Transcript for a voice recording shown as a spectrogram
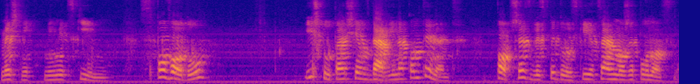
Myślnik niemieckimi. Z powodu, iż tutaj się wdarli na kontynent. Poprzez Wyspy Duńskie i Ocean Morze Północne.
